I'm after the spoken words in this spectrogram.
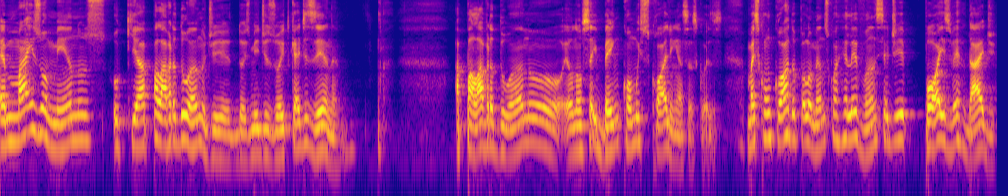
É mais ou menos o que a palavra do ano de 2018 quer dizer, né? a palavra do ano, eu não sei bem como escolhem essas coisas, mas concordo pelo menos com a relevância de pós-verdade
